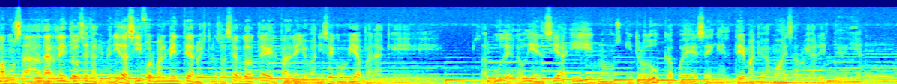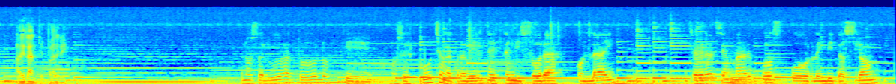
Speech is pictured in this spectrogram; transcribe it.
Vamos a darle entonces la bienvenida, así formalmente, a nuestro sacerdote, el padre Giovanni Segovia, para que salude a la audiencia y nos introduzca pues en el tema que vamos a desarrollar este día. Adelante, padre. Buenos saludos a todos los que nos escuchan a través de esta emisora online. Muchas gracias Marcos por la invitación.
